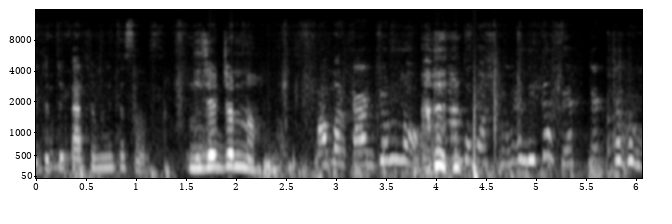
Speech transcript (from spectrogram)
এটা তুই কার জন্য নিতেছস? নিজের জন্য? আবার কার জন্য? এত কষ্ট করে নিতেছে একটা একটা করে।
